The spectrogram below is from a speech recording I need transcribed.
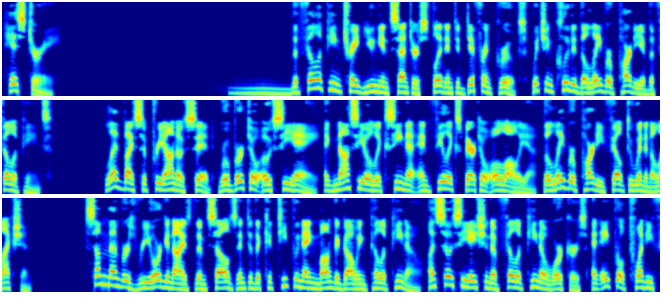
History The Philippine Trade Union Center split into different groups, which included the Labor Party of the Philippines. Led by Cipriano Cid, Roberto Oca, Ignacio Lacsina and Felixberto Olalia, the Labor Party failed to win an election. Some members reorganized themselves into the Katipunang Manggagawang Pilipino, Association of Filipino Workers, at April 25,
